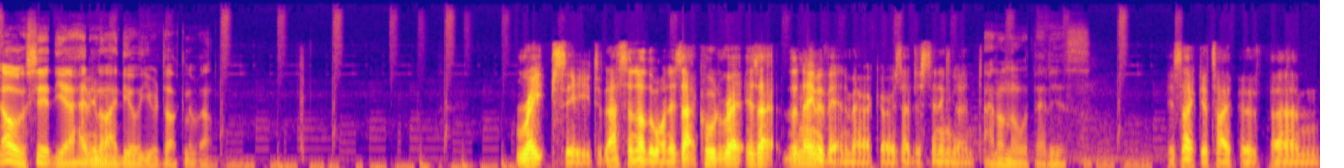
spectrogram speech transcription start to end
Oh shit, yeah, I had no idea what you were talking about. Rapeseed. That's another one. Is that called? Ra- is that the name of it in America, or is that just in England? I don't know what that is. It's like a type of um,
